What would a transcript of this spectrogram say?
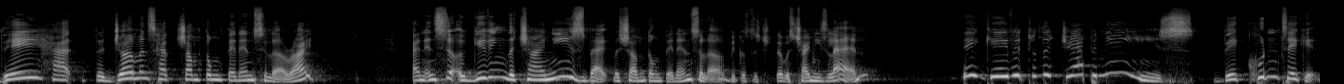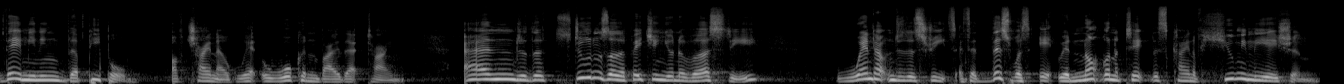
they had, the Germans had Shantung Peninsula, right? And instead of giving the Chinese back the Shantung Peninsula, because there was Chinese land, they gave it to the Japanese. They couldn't take it. They, meaning the people of China who had awoken by that time. And the students of the Peking University went out into the streets and said, This was it. We're not going to take this kind of humiliation.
